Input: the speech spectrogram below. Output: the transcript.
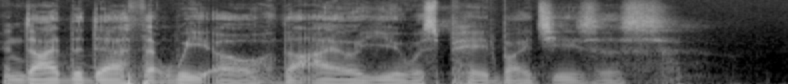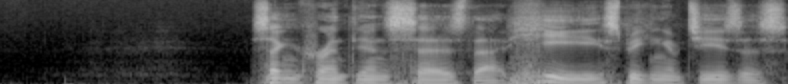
and died the death that we owe. The IOU was paid by Jesus. Second Corinthians says that he, speaking of Jesus,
